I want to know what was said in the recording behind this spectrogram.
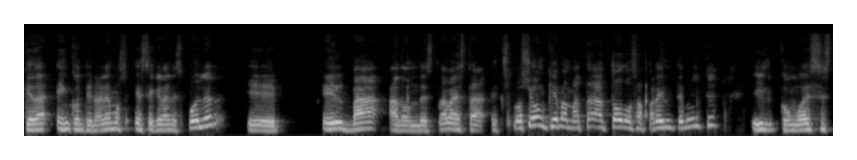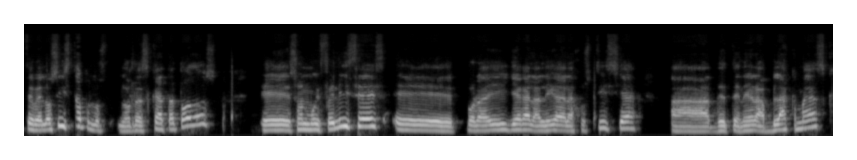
queda en continuaremos ese gran spoiler, eh, él va a donde estaba esta explosión que iba a matar a todos aparentemente y como es este velocista, pues los, los rescata a todos, eh, son muy felices, eh, por ahí llega la Liga de la Justicia a detener a Black Mask,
